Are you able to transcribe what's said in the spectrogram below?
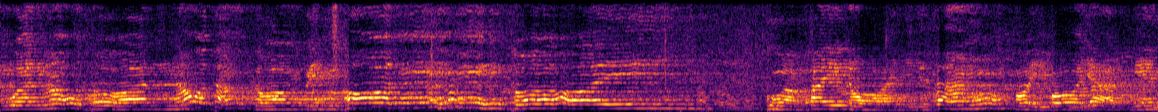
กวนเฮา วกใครหน่อยสั่งคอยบ่อยากเห็น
